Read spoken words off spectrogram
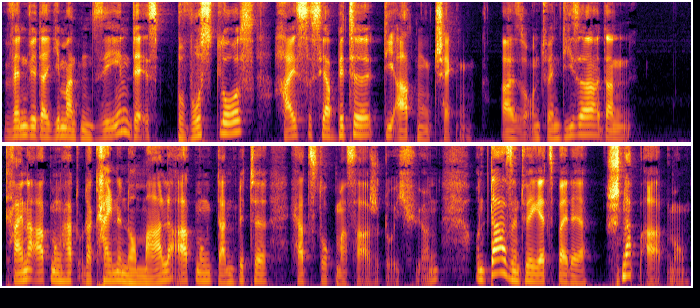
Wenn wir da jemanden sehen, der ist bewusstlos, heißt es ja bitte die Atmung checken. Also, und wenn dieser dann keine Atmung hat oder keine normale Atmung, dann bitte Herzdruckmassage durchführen. Und da sind wir jetzt bei der Schnappatmung.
